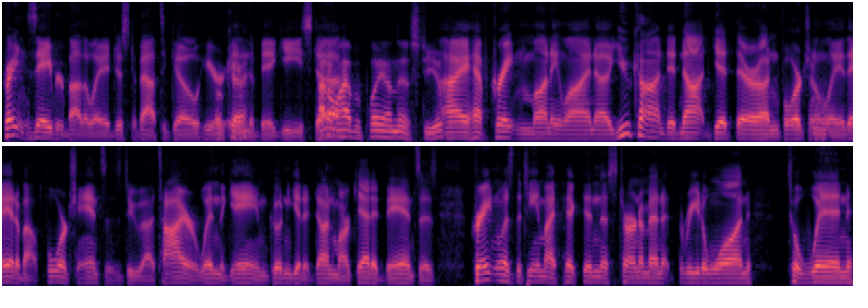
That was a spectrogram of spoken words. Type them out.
Creighton Xavier, by the way, just about to go here Okay. in the Big East. I don't Uh, have a play on this. Do you? I have Creighton money line. Uh, UConn did not get there, unfortunately. They had about four chances to uh, tie or win the game. Couldn't get it done. Marquette advances. Creighton was the team I picked in this tournament at three to one to win.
